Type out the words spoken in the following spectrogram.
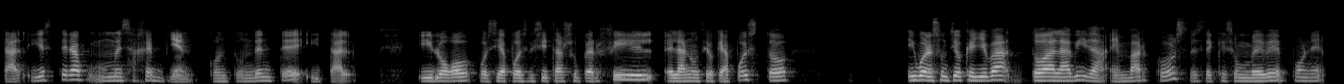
tal. Y este era un mensaje bien, contundente y tal. Y luego pues ya puedes visitar su perfil, el anuncio que ha puesto. Y bueno, es un tío que lleva toda la vida en barcos, desde que es un bebé, pone,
